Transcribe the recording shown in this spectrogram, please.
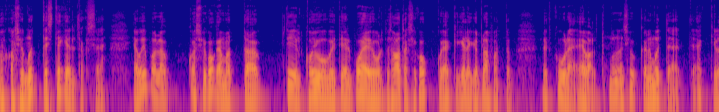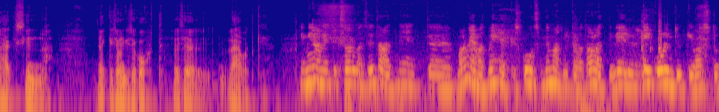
noh, kas või mõttes tegeldakse ja võib-olla kas või kogemata teel koju või teel poe juurde saadakse kokku ja äkki kellelgi plahvatab, et kuule, Evald, mul on niisugune mõte, et äkki läheks sinna. äkki see ongi see koht ja see lähevadki ja mina näiteks arvan seda, et need äh, vanemad mehed, kes koos, nemad võtavad alati veel ühe, veel kolm tükki vastu.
